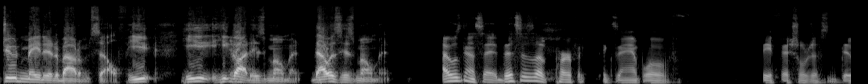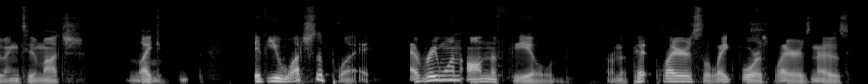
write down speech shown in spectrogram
dude made it about himself. He he he got his moment. That was his moment. I was gonna say this is a perfect example of the official just doing too much. Like, Mhm. if you watch the play, everyone on the field, from the Pitt players to the Wake Forest players, knows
